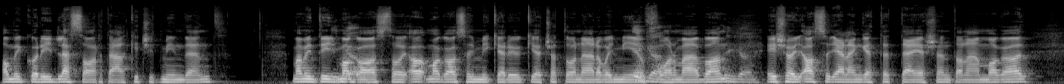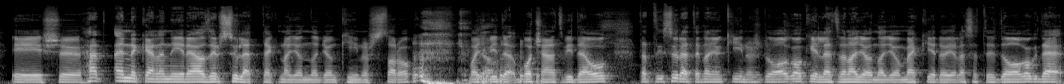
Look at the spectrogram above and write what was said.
amikor így leszartál kicsit mindent, Mármint így Igen. maga az, hogy, a, maga az, hogy mi kerül ki a csatornára, vagy milyen Igen. formában, Igen. és hogy az, hogy elengedted teljesen talán magad, és hát ennek ellenére azért születtek nagyon-nagyon kínos szarok, vagy Ja. vide- bocsánat, videók, tehát születtek nagyon kínos dolgok, illetve nagyon-nagyon megkérdőjelezhető dolgok, de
